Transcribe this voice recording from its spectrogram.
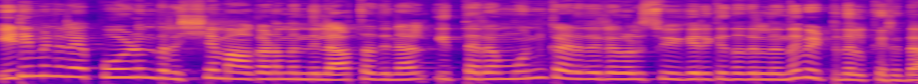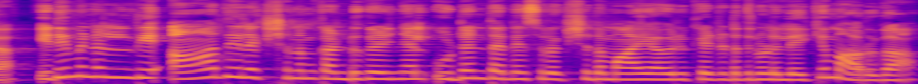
ഇടിമിന്നൽ എപ്പോഴും ദൃശ്യമാകണമെന്നില്ലാത്തതിനാൽ ഇത്തരം മുൻകരുതലുകൾ സ്വീകരിക്കുന്നതിൽ നിന്ന് വിട്ടുനിൽക്കരുത്. ഇടിമിന്നലിന്റെ ആദ്യ ലക്ഷണം കണ്ടുകഴിഞ്ഞാൽ ഉടൻ തന്നെ സുരക്ഷിതമായ ഒരു കെട്ടിടത്തിനുള്ളിലേക്ക് മാറുക.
